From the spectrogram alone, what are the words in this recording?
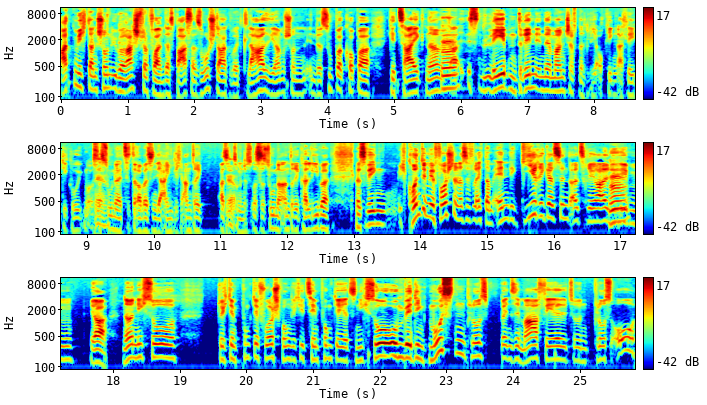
hat mich dann schon überrascht, vor allem, dass Barca so stark wird. Klar, sie haben schon in der Supercoppa gezeigt, ne, Mhm. da ist Leben drin in der Mannschaft, natürlich auch gegen Atletico, gegen Osasuna etc., aber es sind ja eigentlich andere, also Ja. zumindest Osasuna andere Kaliber. Deswegen, ich konnte mir vorstellen, dass sie vielleicht am Ende gieriger sind als Real, die Mhm. eben, ja, ne, nicht so durch den Punktevorsprung, durch die 10 Punkte jetzt nicht so unbedingt mussten, plus Benzema fehlt und plus, oh,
